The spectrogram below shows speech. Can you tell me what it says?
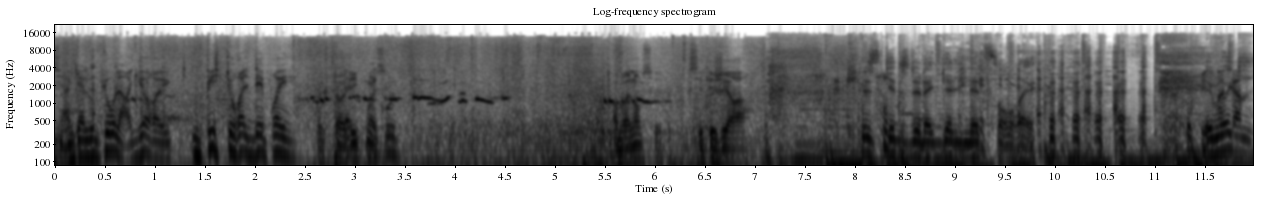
C'est un galoupio, la rigueur, euh, une pisturelle des prés. Je te dis que moi, c'est... Ah bah non, c'est- c'était Gérard. Le sketch de la galinette cendrée. Et moi, qui,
